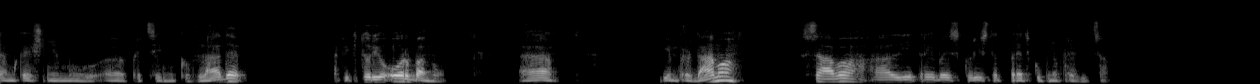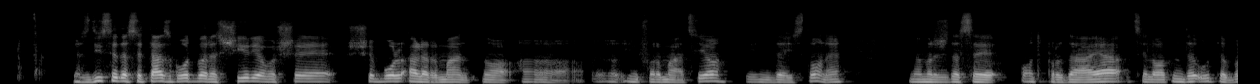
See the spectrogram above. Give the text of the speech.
tamkajšnjemu predsedniku vlade, Viktorju Orbánu. Jim prodamo Savo ali je treba izkoristiti predkupno pravico? Zdi se, da se ta zgodba razširja v še, še bolj alarmantno informacijo in dejstvo, ne. Namreč, da se odprodaja celoten DUTB.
